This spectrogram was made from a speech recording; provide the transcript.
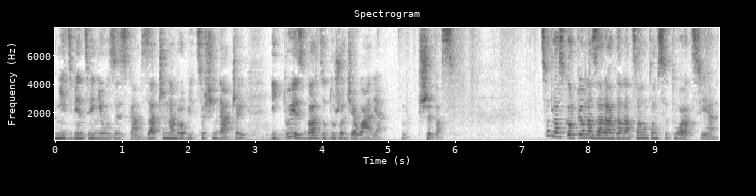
nic więcej nie uzyskam, zaczynam robić coś inaczej. I tu jest bardzo dużo działania przy Was. Co dla Skorpiona za rada na całą tą sytuację?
